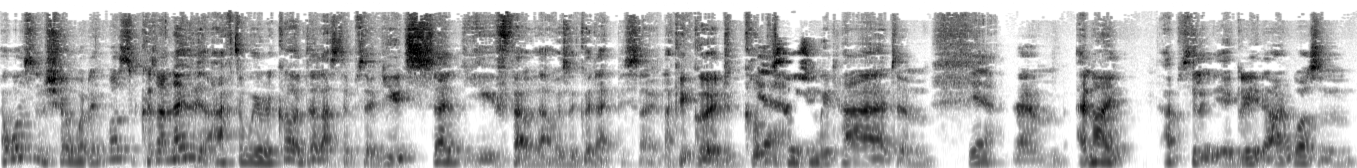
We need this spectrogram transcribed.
I wasn't sure what it was because I know after we recorded the last episode, you'd said you felt that was a good episode, like a good conversation we'd had, and yeah, um, and I absolutely agreed. I wasn't.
